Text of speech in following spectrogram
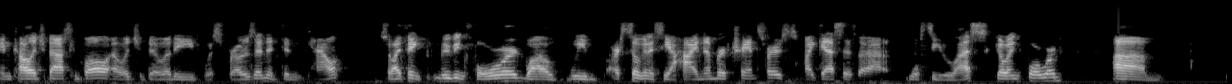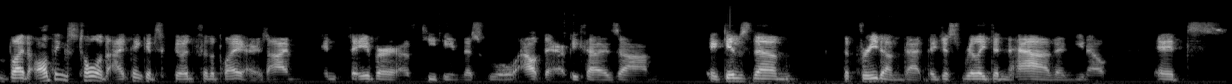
in college basketball. Eligibility was frozen. It didn't count. So I think moving forward, while we are still going to see a high number of transfers, my guess is that we'll see less going forward. Um, but all things told, I think it's good for the players. I'm in favor of keeping this rule out there because um, it gives them the freedom that they just really didn't have. And, you know, it's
